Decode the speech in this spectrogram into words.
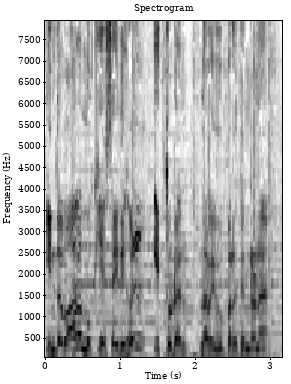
இந்த வார முக்கிய செய்திகள் இத்துடன் நிறைவு பெறுகின்றன.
